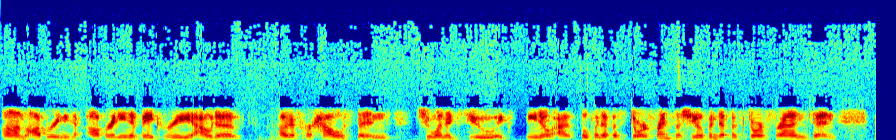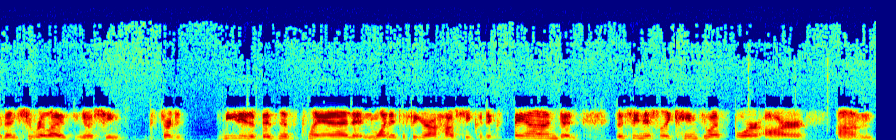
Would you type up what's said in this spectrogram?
um, operating operating a bakery out of out of her house, and she wanted to you know open up a storefront. So she opened up a storefront, and but then she realized you know she started needed a business plan and wanted to figure out how she could expand. And so she initially came to us for our um,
